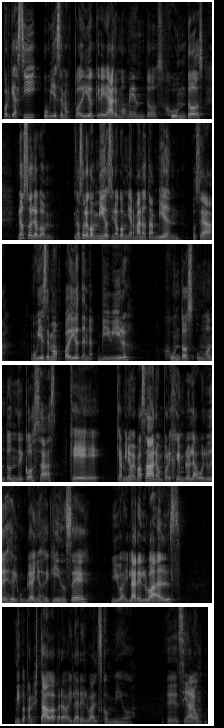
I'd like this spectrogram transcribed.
porque así hubiésemos podido crear momentos juntos, no solo, con, no solo conmigo, sino con mi hermano también. O sea, hubiésemos podido vivir juntos un montón de cosas que, que a mí no me pasaron. Por ejemplo, la boludez del cumpleaños de 15 y bailar el vals. Mi papá no estaba para bailar el vals conmigo. Eh, si en algún,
